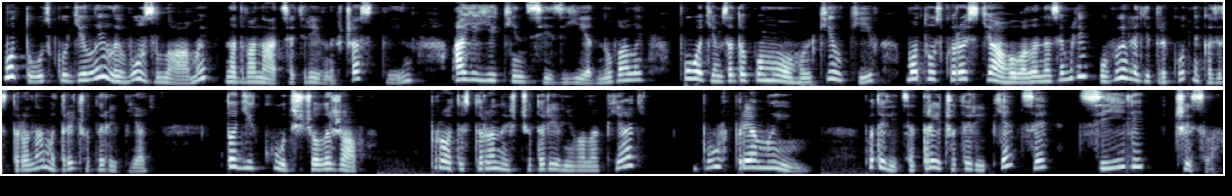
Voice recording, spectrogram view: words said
Мотузку ділили вузлами на 12 рівних частин, а її кінці з'єднували, потім за допомогою кілків мотузку розтягували на землі у вигляді трикутника зі сторонами 3, 4 і 5. Тоді кут, що лежав проти сторони, що дорівнювала 5, був прямим. Подивіться, 3, 4 і 5 це цілі числа.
